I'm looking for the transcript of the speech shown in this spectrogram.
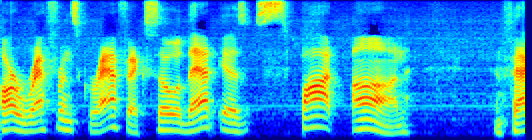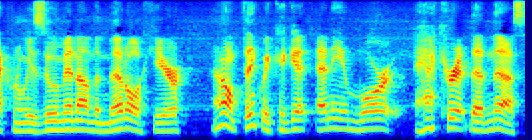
our reference graphic. So that is spot on. In fact, when we zoom in on the middle here, I don't think we could get any more accurate than this.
